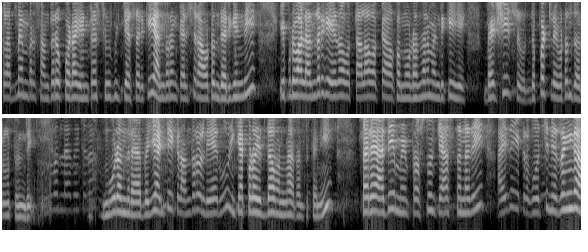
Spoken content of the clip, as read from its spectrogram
క్లబ్ మెంబర్స్ అందరూ కూడా ఇంట్రెస్ట్ చూపించేసరికి అందరం కలిసి రావటం జరిగింది. ఇప్పుడు వాళ్ళందరికీ ఏదో తల ఒక ఒక మూడు వందల మందికి బెడ్షీట్స్ దుప్పట్లు ఇవ్వడం జరుగుతుంది. మూడు వందల యాభై. అంటే ఇక్కడ అందరూ లేరు ఇంకెక్కడో ఇద్దామన్నారు అందుకని. సరే అది మేము ప్రస్తుతం చేస్తున్నది. అయితే ఇక్కడికి వచ్చి నిజంగా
